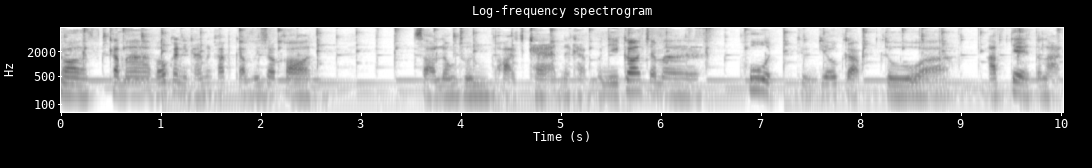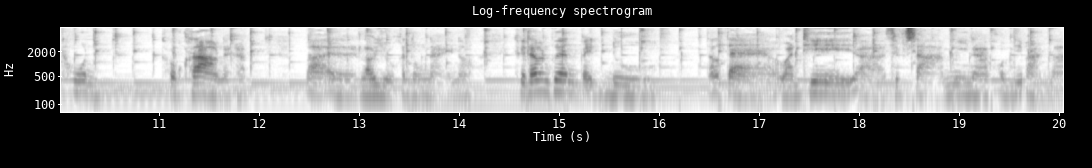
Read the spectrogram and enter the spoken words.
ก็กลับมาพบกันอีกครั้งนะครับ กับวิศวกรสอนลงทุนพอดแคสต์นะครับ วันนี้ก็จะมาพูดถึงเกี่ยวกับตัวอัปเดตตลาดหุ้นคร่าวๆนะครับ ว่าเออเราอยู่กันตรงไหนเนาะคือถ้าเพื่อนๆไปดูตั้งแต่วันที่ 13 มีนาคมที่ผ่านมา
